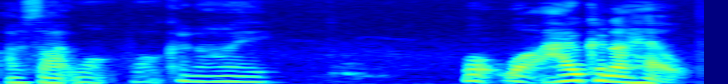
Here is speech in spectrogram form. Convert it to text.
I was like, what, what can I, what, what, how can I help?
